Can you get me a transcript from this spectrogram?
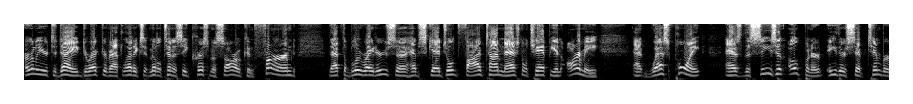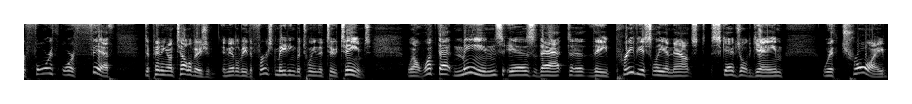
Earlier today, Director of Athletics at Middle Tennessee, Chris Massaro, confirmed that the Blue Raiders uh, have scheduled five time national champion Army at West Point as the season opener, either September 4th or 5th, depending on television. And it'll be the first meeting between the two teams. Well, what that means is that uh, the previously announced scheduled game with Troy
